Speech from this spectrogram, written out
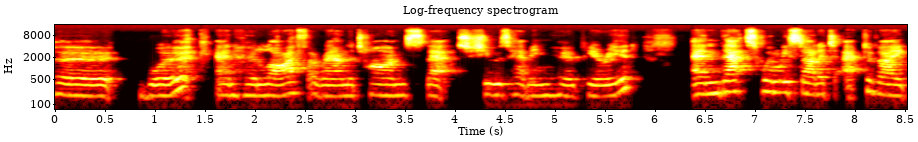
her work and her life around the times that she was having her period and that's when we started to activate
